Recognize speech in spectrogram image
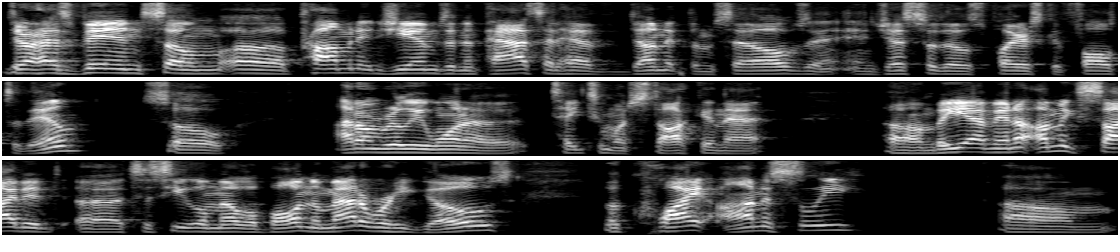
there has been some uh, prominent GMs in the past that have done it themselves, and, and just so those players could fall to them. So I don't really want to take too much stock in that. Um, but yeah, man, I'm excited uh, to see LaMelo Ball, no matter where he goes. But quite honestly, um,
